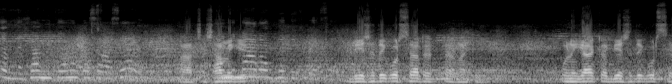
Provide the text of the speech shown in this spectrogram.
কেমনে? স্বামী কেমন কাছে আছে? আচ্ছা স্বামী কি বিয়ে শাদী করছে আর একটা নাকি? উনি কি হ্যাঁ একটা বিয়ে শাদী করছে।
